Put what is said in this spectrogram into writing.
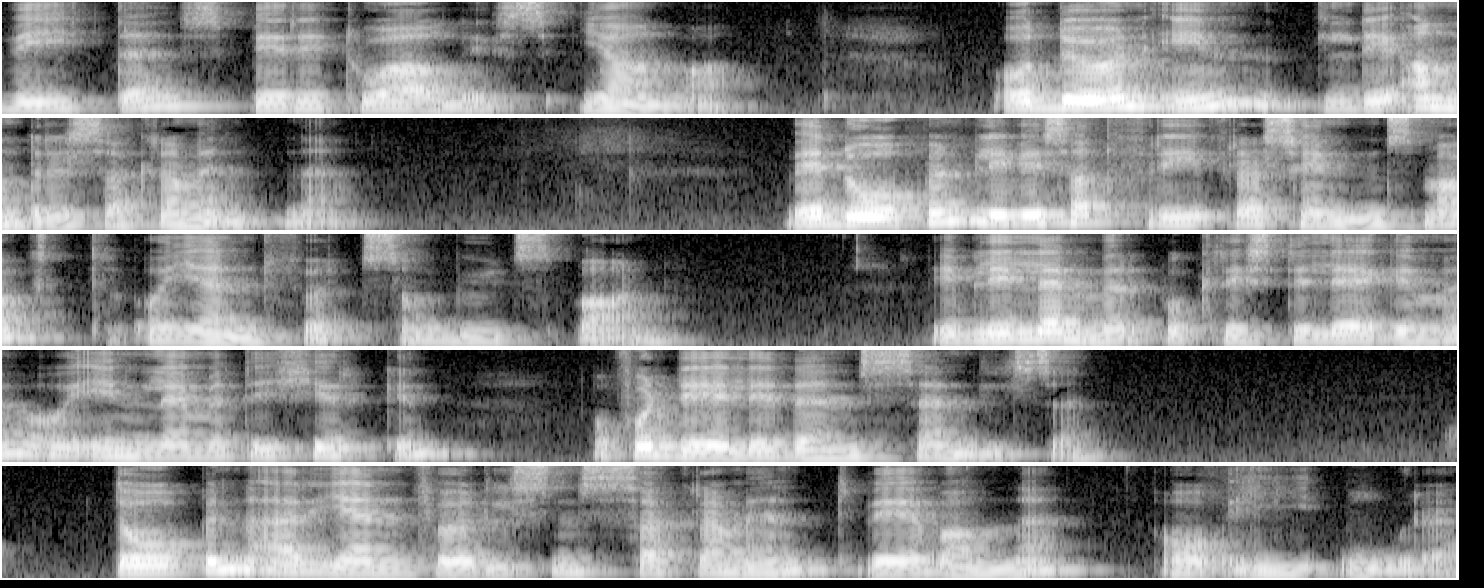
vite spiritualis janua, og døren inn til de andre sakramentene. Ved dåpen blir vi satt fri fra syndens makt og gjenfødt som Guds barn. Vi blir lemmer på Kristi legeme og innlemmet i kirken og får del i dens sendelse. Dåpen er gjenfødelsens sakrament ved vannet og i ordet.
